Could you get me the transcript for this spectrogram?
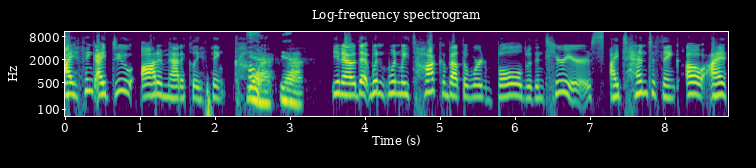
I think I do automatically think color. Yeah. yeah. You know, that when, when we talk about the word bold with interiors, I tend to think, oh, I,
